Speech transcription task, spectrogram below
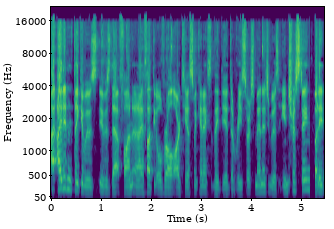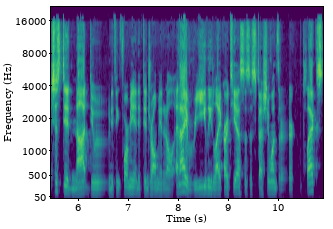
I, I didn't think it was it was that fun, and I thought the overall RTS mechanics that they did, the resource management, was interesting, but it just did not do anything for me, and it didn't draw me in at all. And I really like RTSs, especially ones that are complex,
